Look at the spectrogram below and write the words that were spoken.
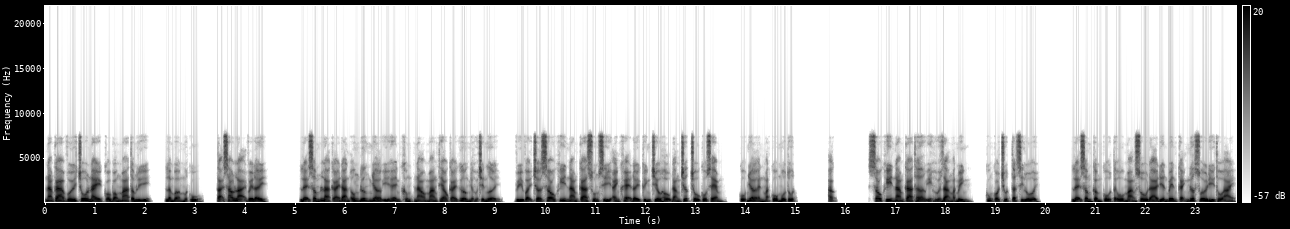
Nam ca với chỗ này có bóng ma tâm lý, lầm bẩm một cụ, tại sao lại về đây? Lệ Sâm là cái đàn ông đương nhờ ỷ hẹn không nào mang theo cái gường nhựa trên người, vì vậy chờ sau khi Nam ca xuống xỉ ảnh khẽ đẩy kính chiếu hậu đằng trước chỗ cổ xem, cố nhờ hẳn mặt cô mô tụt. À. Sau khi Nam ca thở ỷ hứa dạng mặt mình, cũng có chút tật xin lỗi. Lệ Sâm cầm cổ tới ổ mảng xô đái điền bên cạnh nước suối đi thổ ải,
